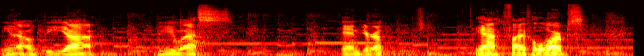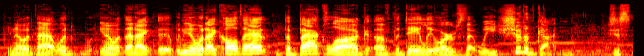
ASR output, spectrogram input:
you know, the uh, the U.S. and Europe. Yeah, five whole orbs. You know what that would? You know what that I? You know what I call that? The backlog of the daily orbs that we should have gotten. Just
